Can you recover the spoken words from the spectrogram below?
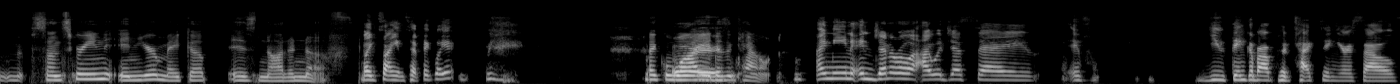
sunscreen in your makeup is not enough. Like scientifically? like why or, it doesn't count. I mean, in general, I would just say if you think about protecting yourself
